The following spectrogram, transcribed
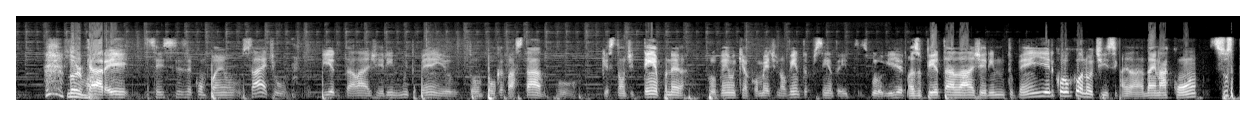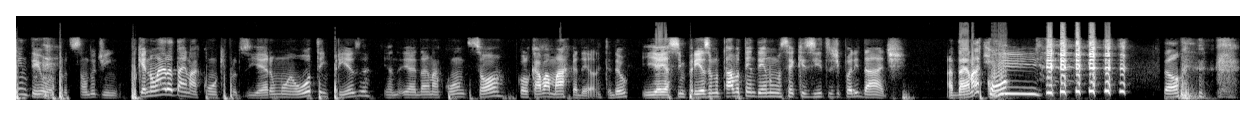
Normal. Cara, e não sei se vocês acompanham o site, o Pedro tá lá gerindo muito bem, eu tô um pouco afastado por questão de tempo, né? Problema que acomete 90% aí dos blogueiros. Mas o Pedro tá lá gerindo muito bem e ele colocou a notícia. A Dynacon suspendeu a produção do Dingo. Porque não era a Dynacon que produzia, era uma outra empresa e a- Dynacon só colocava a marca dela, entendeu? E aí essa empresa não tava atendendo uns requisitos de qualidade. A Dynacon, então,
